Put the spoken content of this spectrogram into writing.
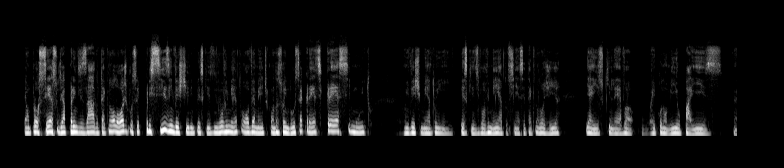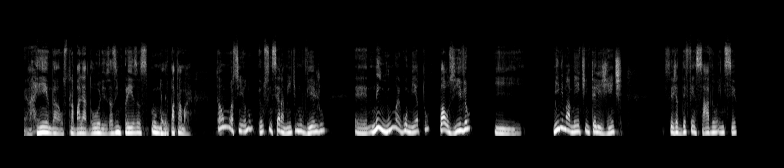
é um processo de aprendizado tecnológico, você precisa investir em pesquisa e desenvolvimento. Obviamente, quando a sua indústria cresce, cresce muito o investimento em pesquisa e desenvolvimento, ciência e tecnologia, e é isso que leva a economia, o país, né, a renda, os trabalhadores, as empresas para um novo patamar. Então, assim, eu, não, eu sinceramente não vejo é, nenhum argumento plausível e minimamente inteligente que seja defensável em ser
